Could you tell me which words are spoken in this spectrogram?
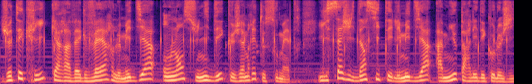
je t'écris car avec Vert, le média, on lance une idée que j'aimerais te soumettre. Il s'agit d'inciter les médias à mieux parler d'écologie.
